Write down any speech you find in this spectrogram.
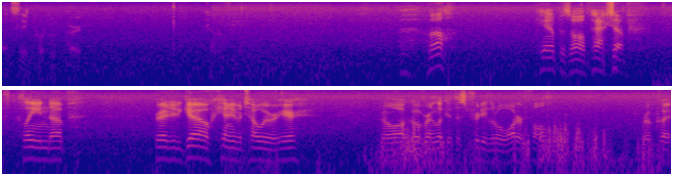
That's the important part. Coffee. Well, camp is all packed up, cleaned up, ready to go. Can't even tell we were here. I'm gonna walk over and look at this pretty little waterfall real quick.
